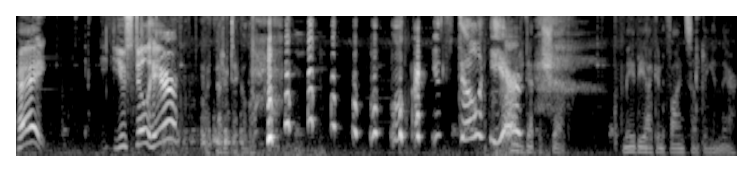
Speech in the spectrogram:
Hey, you still here? I better take a look. Are you still here? Meet at the shed. Maybe I can find something in there.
